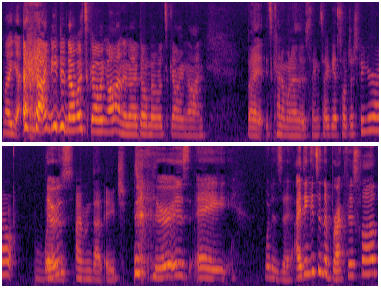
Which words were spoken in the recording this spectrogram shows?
Like I need to know what's going on and I don't know what's going on. But it's kind of one of those things. I guess I'll just figure out when There's- I'm that age. There is a what is it? I think it's in the Breakfast Club.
